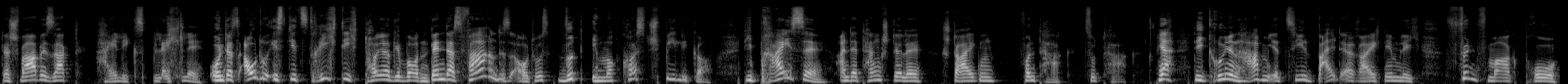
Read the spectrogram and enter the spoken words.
Der Schwabe sagt Heiligs Blechle. Und das Auto ist jetzt richtig teuer geworden, denn das Fahren des Autos wird immer kostspieliger. Die Preise an der Tankstelle steigen von Tag zu Tag. Ja, die Grünen haben ihr Ziel bald erreicht, nämlich 5 Mark pro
